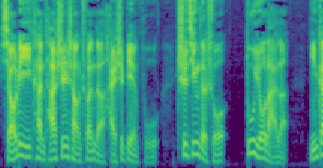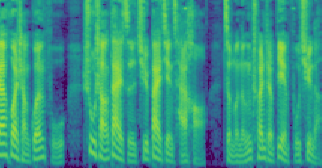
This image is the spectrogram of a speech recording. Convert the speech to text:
小丽一看他身上穿的还是便服，吃惊地说：“督邮来了，您该换上官服，束上带子去拜见才好，怎么能穿着便服去呢？”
